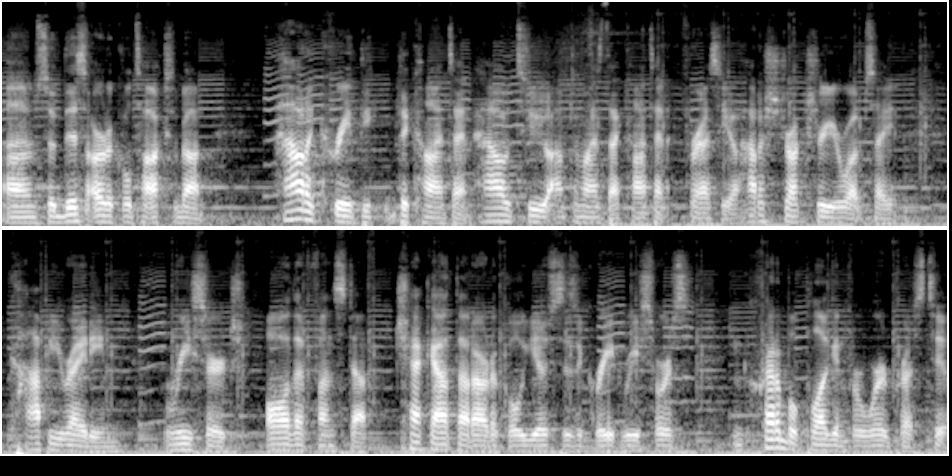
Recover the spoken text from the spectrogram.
Um, so this article talks about how to create the, the content, how to optimize that content for SEO, how to structure your website, copywriting, research, all that fun stuff. Check out that article. Yoast is a great resource, incredible plugin for WordPress too.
